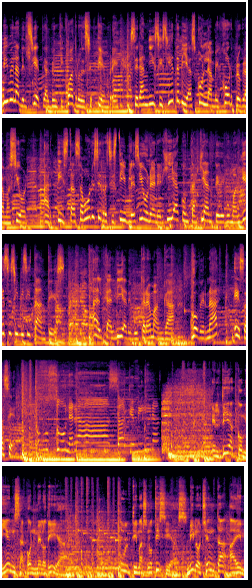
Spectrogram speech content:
Vívela del 7 al 24 de septiembre. Serán 17 días con la mejor programación, artistas, sabores irresistibles y una energía contagiante de bumangueses y visitantes. Alcaldía de Bucaramanga. Gobernar es hacer. Somos una raza que mira. El día comienza con melodía. Últimas noticias, 1080 AM.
